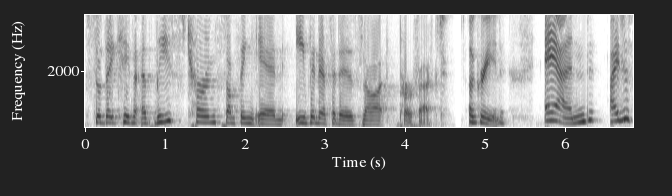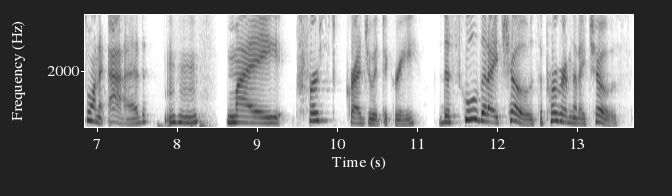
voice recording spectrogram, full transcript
so they can at least turn something in, even if it is not perfect. Agreed. And I just want to add mm-hmm. my first graduate degree, the school that I chose, the program that I chose,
